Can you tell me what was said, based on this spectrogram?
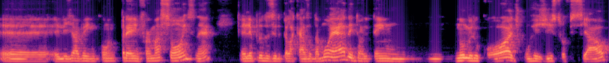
é, ele já vem com pré-informações, né? Ele é produzido pela Casa da Moeda, então ele tem um, número código, um registro oficial.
